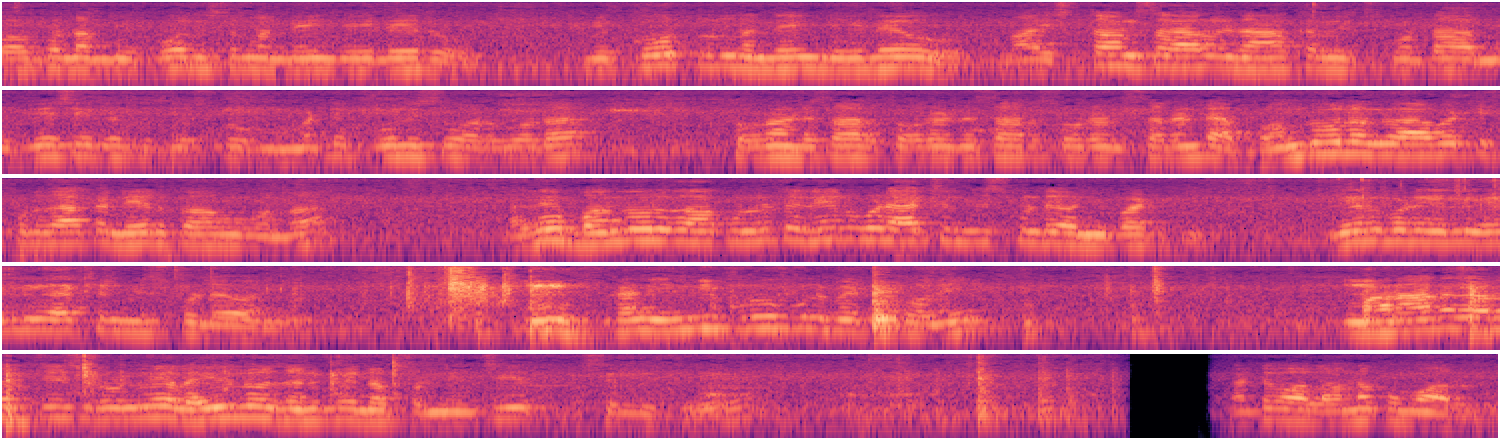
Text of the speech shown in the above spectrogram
పోకుండా మీ పోలీసులు నన్ను ఏం చేయలేరు మీ కోర్టులు నన్ను ఏం చేయలేవు. నా ఇష్టానుసారం నేను ఆక్రమించుకుంటా. మీరు చేసేటట్టు చేసుకోమంటే పోలీసు వారు కూడా చూడండి సార్ చూడండి సార్ చూడండి సార్ అంటే ఆ బంధువులం కాబట్టి ఇప్పుడు దాకా నేను కాకుండా అదే బంధువులు కాకుండా ఉంటే నేను కూడా యాక్షన్ తీసుకునేవాడిని వాటికి నేను కూడా వెళ్ళి వెళ్ళి యాక్షన్ తీసుకునేవాడిని కానీ ఇన్ని ప్రూఫ్లు పెట్టుకొని మా నాన్నగారు వచ్చేసి రెండు వేల ఐదులో చనిపోయినప్పటి నుంచి చెల్లికి అంటే వాళ్ళ అన్న కుమారుడు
